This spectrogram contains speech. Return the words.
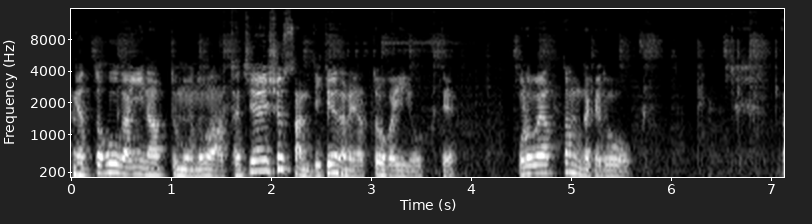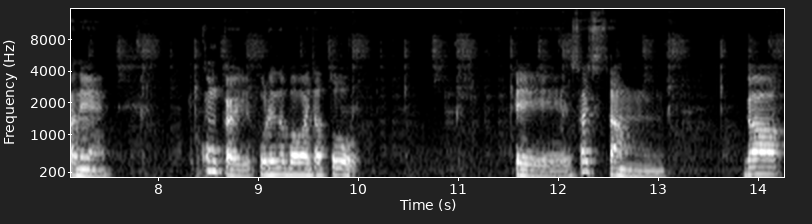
やった方がいいなって思うのは、立ち会い出産できるならやった方がいいよって。俺はやったんだけど、なんかね、今回俺の場合だと、えー、サチさんが、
